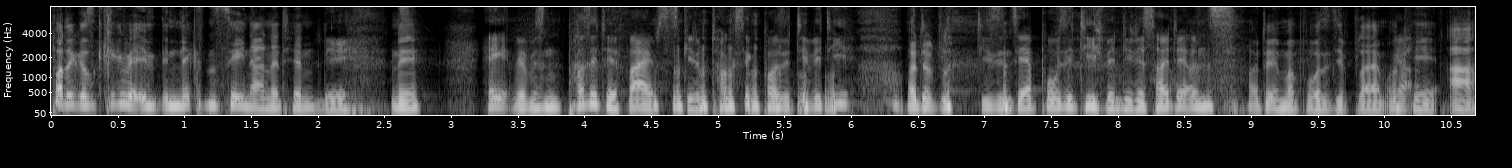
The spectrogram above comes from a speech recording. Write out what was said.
Patrick, das kriegen wir in, in den nächsten Jahren nicht hin. Nee. Nee. Hey, wir müssen Positive Vibes. Es geht um Toxic Positivity. Heute, Die sind sehr positiv, wenn die das heute uns. heute immer positiv bleiben. Ja. Okay. A.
